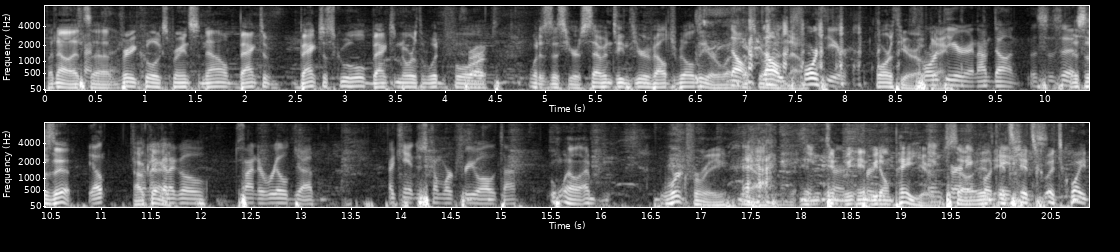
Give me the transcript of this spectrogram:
But no, it's a very cool experience. And now back to back to school, back to Northwood for Correct. what is this your 17th year of eligibility or what? No, no, fourth year. Fourth year. Fourth year, and I'm done. This is it. This is it. Yep. And Okay. I gotta go find a real job. I can't just come work for you all the time. Well, I'm, work for me, yeah, and, and, we, and we don't pay you, so it, it's it's it's quite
